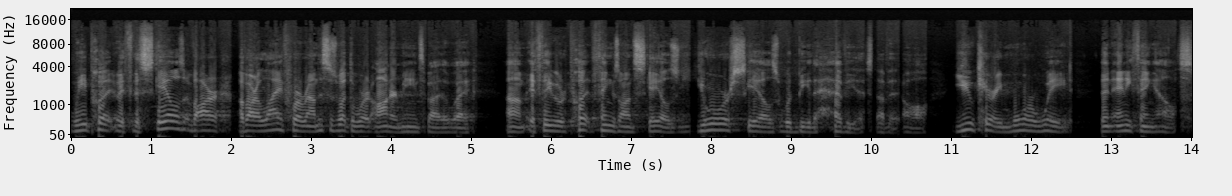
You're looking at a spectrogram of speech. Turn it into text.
We put, if the scales of our, of our life were around, this is what the word honor means, by the way. Um, if they were put things on scales, your scales would be the heaviest of it all. You carry more weight than anything else.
